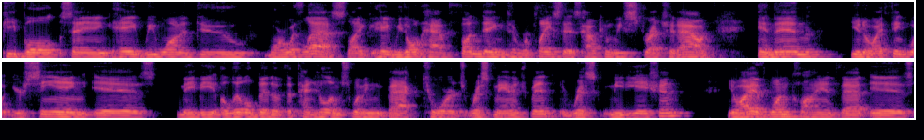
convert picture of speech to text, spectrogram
people saying, "Hey, we want to do more with less." Like, "Hey, we don't have funding to replace this. How can we stretch it out?" And then, you know, I think what you're seeing is maybe a little bit of the pendulum swimming back towards risk management, risk mediation. You know, I have one client that is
